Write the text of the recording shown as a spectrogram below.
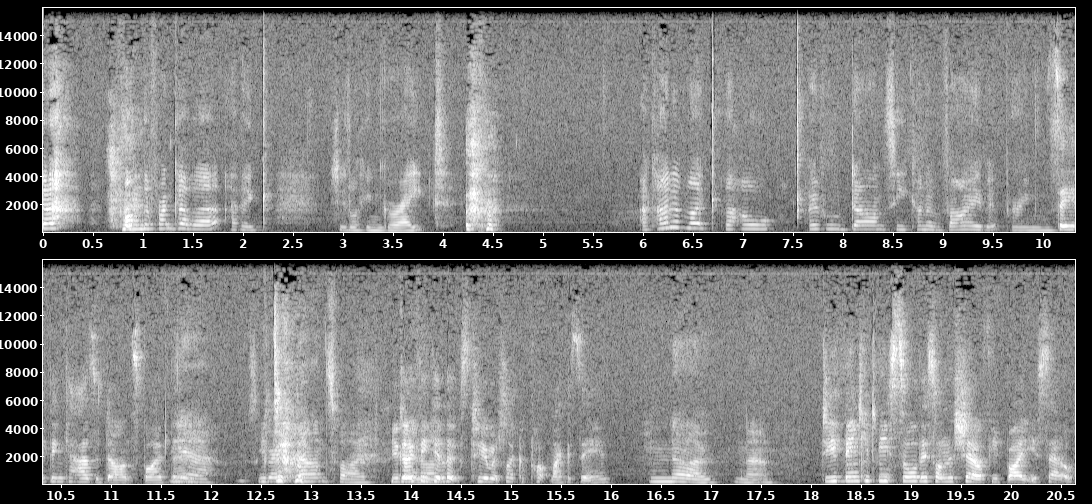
on the front cover. I think she's looking great. I kind of like the whole overall dancey kind of vibe it brings. so you think it has a dance vibe then? Yeah, it's a You great don't- dance vibe. You don't think it looks too much like a pop magazine? No, no. Do you think if you saw this on the shelf you'd buy it yourself?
